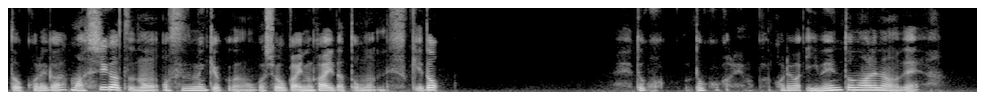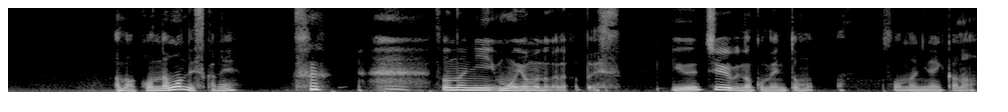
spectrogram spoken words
と、これが、まあ4月のおすすめ曲のご紹介の回だと思うんですけど、えー、どこ、どこから読むか。これはイベントのあれなので、あ、まあこんなもんですかね。そんなにもう読むのがなかったです YouTube のコメントもそんなにないかな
